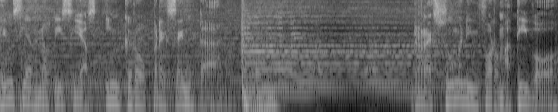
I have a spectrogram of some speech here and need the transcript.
Agencia de Noticias Incro presenta. Resumen informativo.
